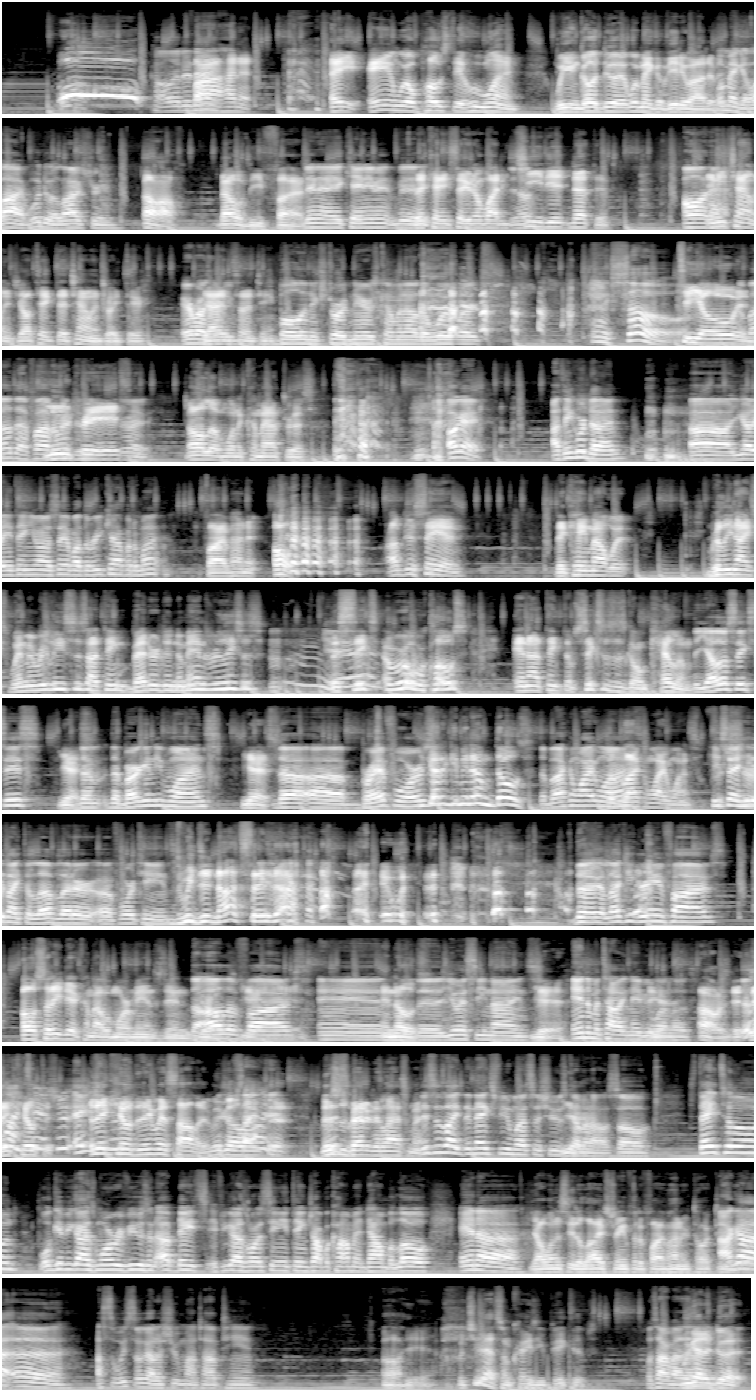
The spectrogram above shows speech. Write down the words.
Woo! Call it a day. 500. hey, and we'll post it who won. We can go do it. We'll make a video out of it. We'll make it live. We'll do a live stream. oh, that would be fun. Then uh, they can't even. They can't say nobody Yep. cheated, nothing. all Any that. challenge, y'all take that challenge right there. Everybody's gonna be bowling extraordinaires coming out of the woodworks. Like so. T.O. and About that 500, Ludacris, right. all of them want to come after us. okay, I think we're done. Uh, you got anything you want to say about the recap of the month? 500. Oh, I'm just saying, they came out with really nice women releases. I think better than the men's releases. Yeah. The six, uh, real were close, and I think the sixes is gonna kill them. The yellow sixes. Yes. The the burgundy ones. yes. The uh, bread fours. you gotta give me them those. the black and white ones. The black and white ones. He said sure. he liked the love letter uh, 14s. We did not say that. It The lucky green fives. oh, so they did come out with more men's than The girls. olive Yeah, fives and, And those. the UNC nines. Yeah. And the metallic navy Yeah. one of those. Oh, they, they like killed it. shoes, they shoes. killed it. They went solid. We're going like solid. this. This is better than last month. This is like the next few months of shoes Yeah. coming out. So stay tuned. We'll give you guys more reviews and updates. If you guys want to see anything, drop a comment down below. And uh Y'all want to see the live stream for the 500? Talk to me. I got uh I still, we still gotta shoot my top 10. Oh yeah, but you had some crazy pickups. We'll talk about that. We got to do it.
